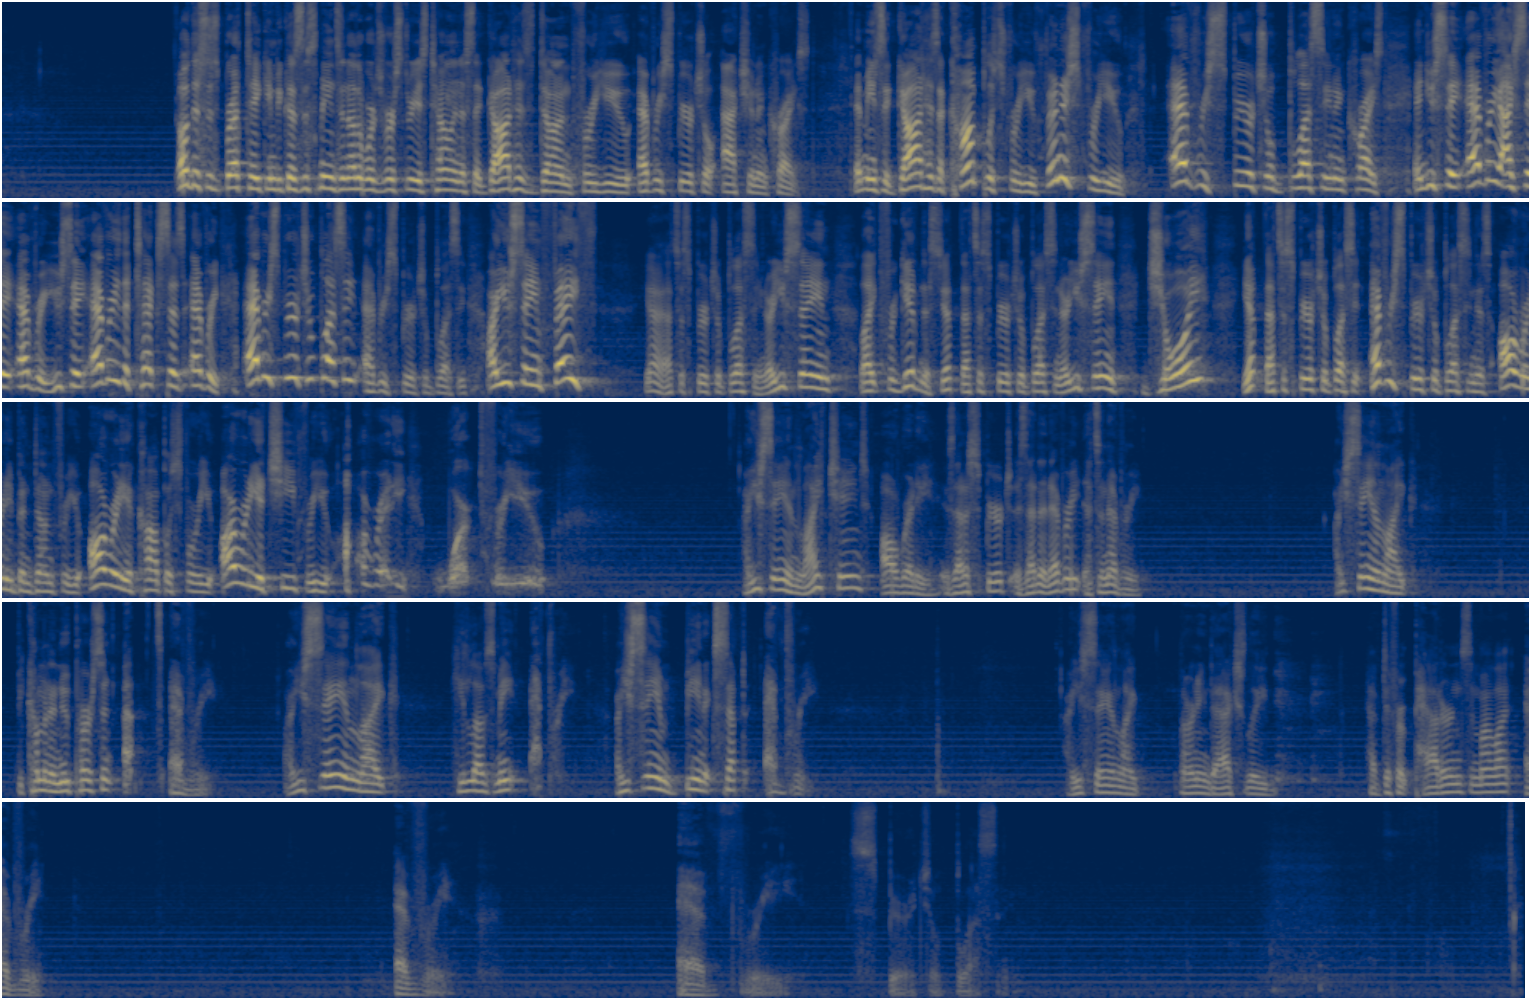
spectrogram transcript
Oh, this is breathtaking because this means, in other words, verse 3 is telling us that God has done for you every spiritual action in Christ. It means that God has accomplished for you, finished for you, every spiritual blessing in Christ. And you say every, I say every. You say every, the text says every. Every spiritual blessing, every spiritual blessing. Are you saying faith? Yeah, that's a spiritual blessing. Are you saying like forgiveness? Yep, that's a spiritual blessing. Are you saying joy? Yep, that's a spiritual blessing. Every spiritual blessing has already been done for you, already accomplished for you, already achieved for you, already worked for you. Are you saying life change? Already. Is that a spiritual? Is that an every? That's an every. Are you saying like becoming a new person? Uh, it's every. Are you saying like he loves me? Every. Are you saying being accepted? Every. Are you saying like learning to actually have different patterns in my life? Every. Every. Every spiritual blessing.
